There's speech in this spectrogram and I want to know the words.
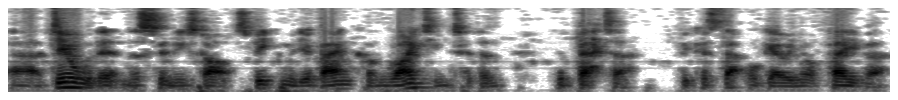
uh, deal with it and the sooner you start speaking with your bank and writing to them, the better. because that will go in your favour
